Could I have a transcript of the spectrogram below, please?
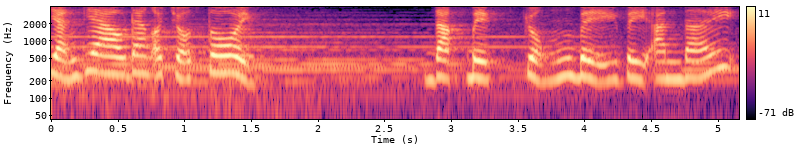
Giảng Giao đang ở chỗ tôi. Đặc biệt chuẩn bị vì anh đấy.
